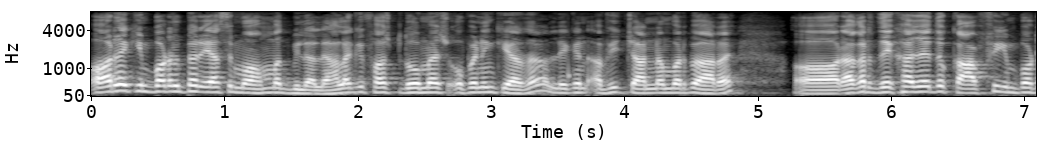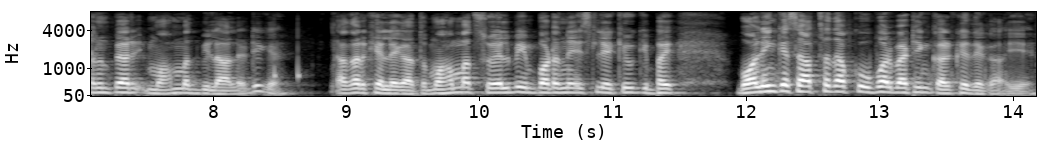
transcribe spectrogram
और एक इंपॉर्टेंट प्लेयर यहाँ से मोहम्मद बिलाल है। हालाँकि फ़र्स्ट दो मैच ओपनिंग किया था, लेकिन अभी चार नंबर पर आ रहा है। और अगर देखा जाए तो काफ़ी इंपॉर्टेंट प्लेयर मोहम्मद बिलाल है, ठीक है? अगर खेलेगा तो। मोहम्मद सोहेल भी इंपॉर्टेंट है इसलिए, क्योंकि भाई बॉलिंग के साथ साथ आपको ऊपर बैटिंग करके देगा ये।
